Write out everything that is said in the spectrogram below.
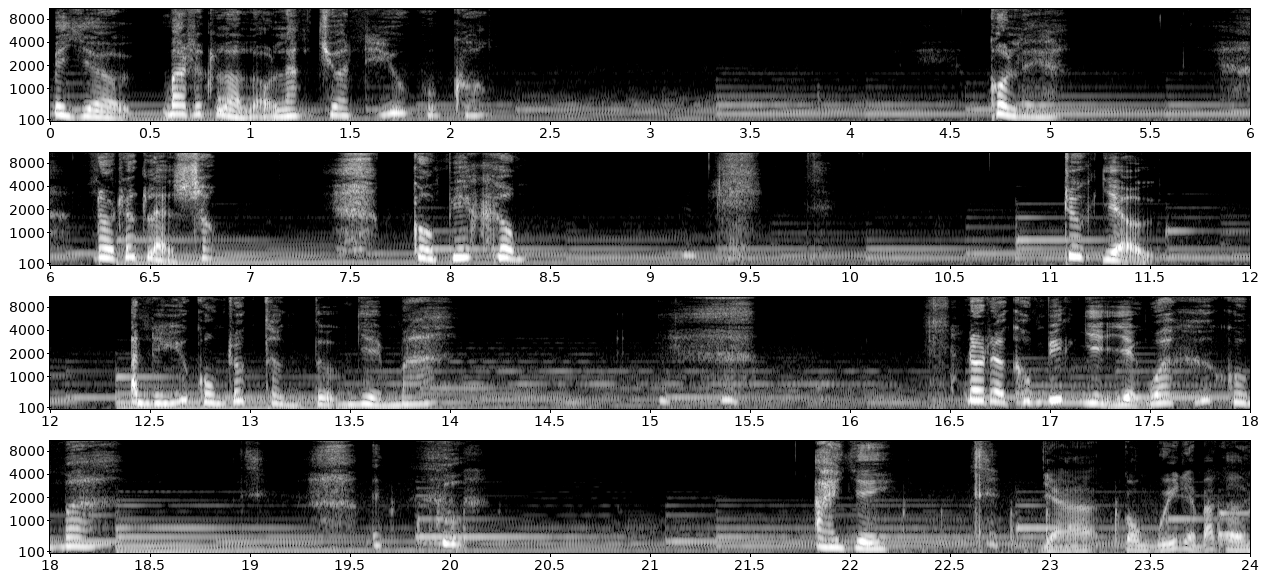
Bây giờ ba rất là lo lắng cho anh Hiếu của con. Có lẽ Nó rất là sốc. Con biết không Giờ Anh Hiếu con rất thần tượng về má. Nó đã không biết gì về quá khứ của má. Con... Ai vậy? Dạ con quý này bác ơi.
